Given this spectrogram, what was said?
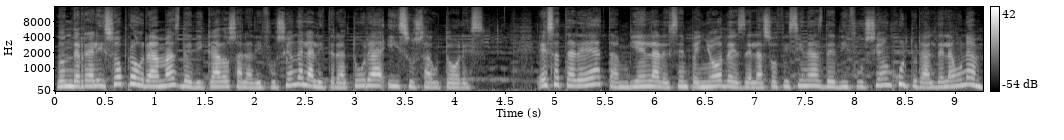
donde realizó programas dedicados a la difusión de la literatura y sus autores. Esa tarea también la desempeñó desde las oficinas de difusión cultural de la UNAM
